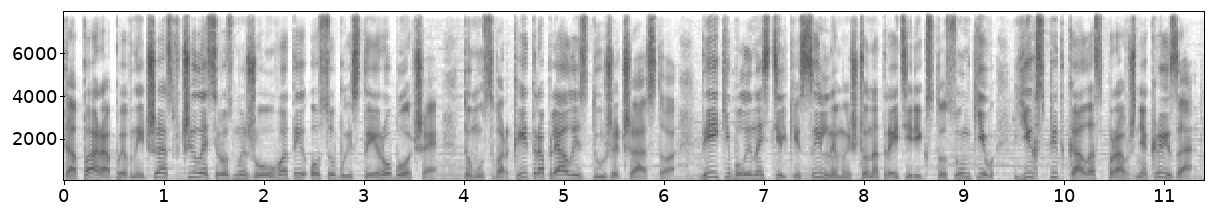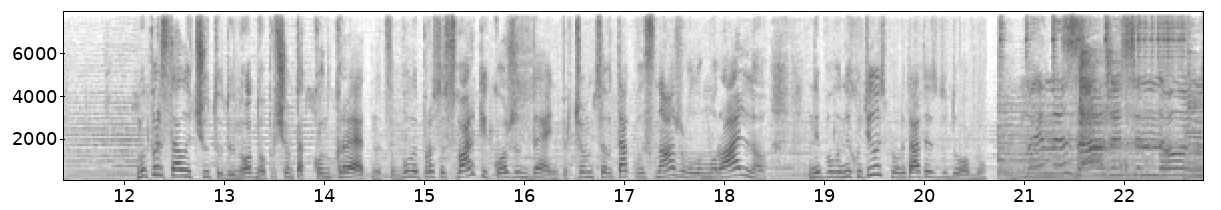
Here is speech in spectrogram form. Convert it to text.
Та пара певний час вчилась розмежовувати особисте і робоче, тому сварки траплялись дуже часто. Деякі були настільки сильними, що на третій рік стосунків їх спіткала справжня криза. Ми перестали чути один одного, причому так конкретно. Це були просто сварки кожен день. Причому це так виснажувало морально. Не по- не хотілося повертатись додому. Ми не завжди цінуємо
